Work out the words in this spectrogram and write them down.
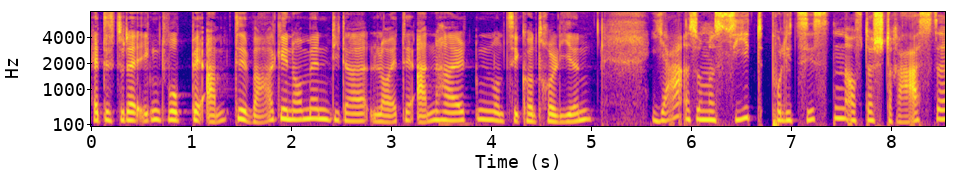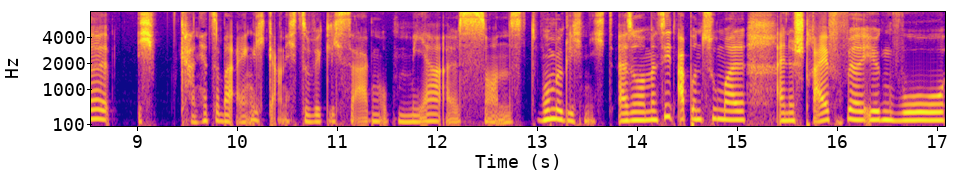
Hättest du da irgendwo Beamte wahrgenommen, die da Leute anhalten und sie kontrollieren? Ja, also man sieht Polizisten auf der Straße kann jetzt aber eigentlich gar nicht so wirklich sagen, ob mehr als sonst. Womöglich nicht. Also man sieht ab und zu mal eine Streife irgendwo.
